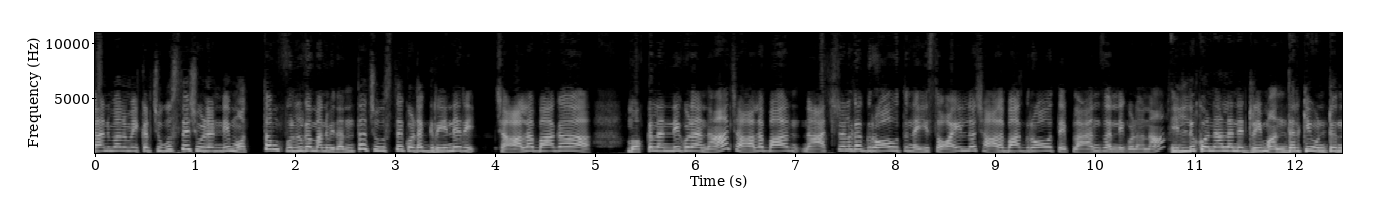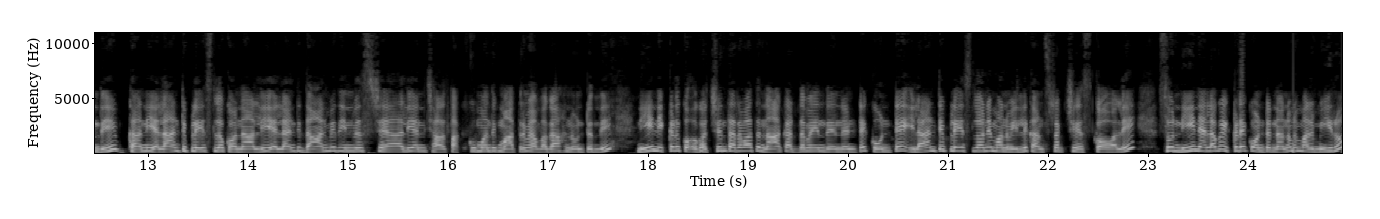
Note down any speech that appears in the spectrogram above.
కానీ మనం ఇక్కడ చూస్తే చూడండి మొత్తం ఫుల్గా మనం ఇదంతా చూస్తే కూడా గ్రీనరీ చాలా బాగా మొక్కలన్నీ కూడా చాలా బాగా న్యాచురల్గా గ్రో అవుతున్నాయి. ఈ సాయిల్లో చాలా బాగా గ్రో అవుతాయి ప్లాన్స్ అన్ని కూడా ఇల్లు కొనాలనే డ్రీమ్ అందరికీ ఉంటుంది. కానీ ఎలాంటి ప్లేస్లో కొనాలి ఎలాంటి దాని మీద ఇన్వెస్ట్ చేయాలి అని చాలా తక్కువ మందికి మాత్రమే అవగాహన ఉంటుంది. నేను ఇక్కడ వచ్చిన తర్వాత తర్వాత నాకు అర్థమైంది ఏంటంటే కొంటే ఇలాంటి ప్లేస్లోనే మనం ఇల్లు కన్స్ట్రక్ట్ చేసుకోవాలి. సో నేను ఎలాగో ఇక్కడే కొంటున్నాను. మరి మీరు?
